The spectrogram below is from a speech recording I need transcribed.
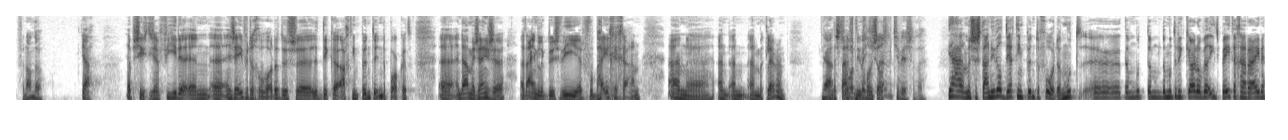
Fernando. Ja. ja, precies. Die zijn vierde en, en zevende geworden. Dus dikke 18 punten in de pocket. En daarmee zijn ze uiteindelijk dus weer voorbij gegaan aan, aan, aan, aan McLaren. Ja, En daar staan ze nu gewoon zelfs- wisselen. Ja, maar ze staan nu wel 13 punten voor. Dan moet, eh, dan moet, dan, dan moet Ricciardo wel iets beter gaan rijden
